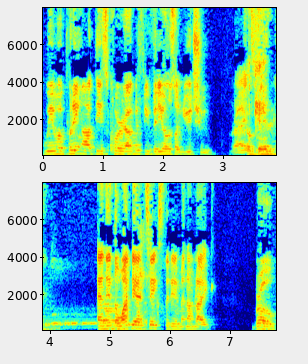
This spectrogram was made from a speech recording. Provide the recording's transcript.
we were putting out these choreography videos on YouTube, right? okay. And then the one day I texted him and I'm like, bro,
